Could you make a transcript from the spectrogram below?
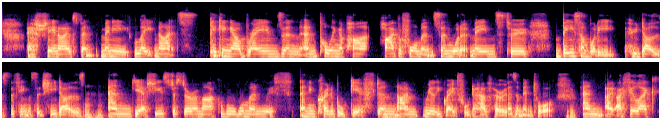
she and I have spent many late nights picking our brains and, and pulling apart high performance and what it means to be somebody who does the things that she does. Mm-hmm. And yeah, she's just a remarkable woman with an incredible gift. And mm-hmm. I'm really grateful to have her as a mentor. Yep. And I, I feel like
